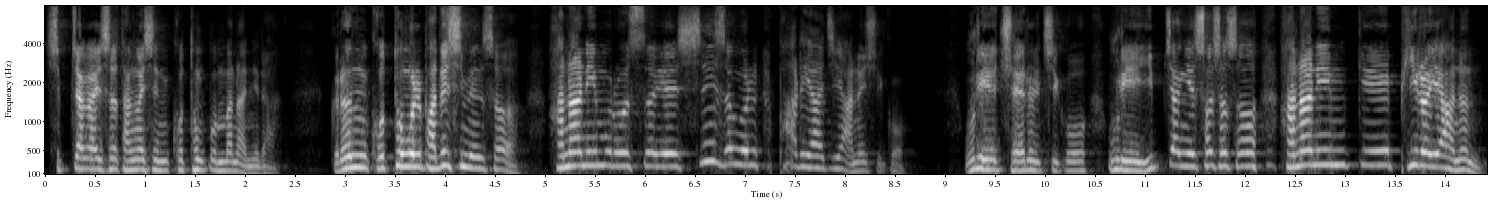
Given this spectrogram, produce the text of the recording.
십자가에서 당하신 고통뿐만 아니라 그런 고통을 받으시면서 하나님으로서의 신성을 발휘하지 않으시고 우리의 죄를 지고 우리의 입장에 서셔서 하나님께 빌어야 하는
